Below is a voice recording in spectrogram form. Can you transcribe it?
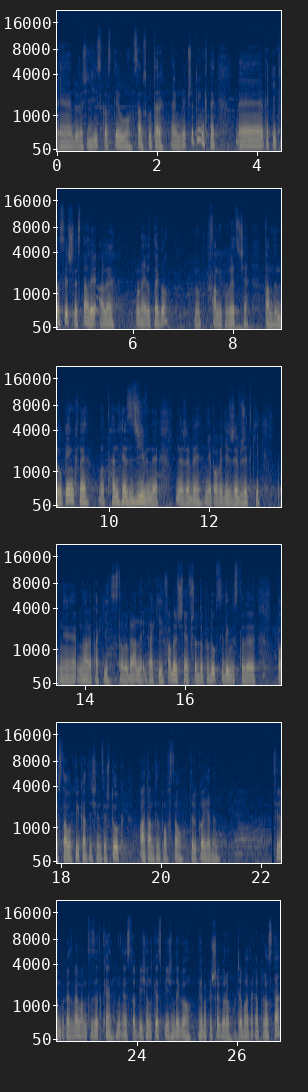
e, duże siedzisko z tyłu, sam skuter, tak jak mówię, przepiękny, e, taki klasyczny, stary, ale w porównaniu do tego, no sami powiedzcie, tamten był piękny, no ten jest dziwny, żeby nie powiedzieć, że brzydki. E, No ale taki został wybrany i taki fabrycznie wszedł do produkcji. Tych powstało kilka tysięcy sztuk, a tamten powstał tylko jeden. Chwilę pokazywałem Wam CZ 150 z 50 chyba pierwszego roku, która była taka prosta,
